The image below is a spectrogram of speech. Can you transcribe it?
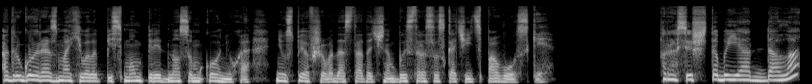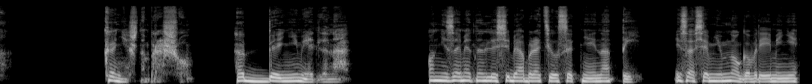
а другой размахивала письмом перед носом конюха, не успевшего достаточно быстро соскочить с повозки. «Просишь, чтобы я отдала?» «Конечно, прошу. Отдай немедленно». Он незаметно для себя обратился к ней на «ты», и совсем немного времени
